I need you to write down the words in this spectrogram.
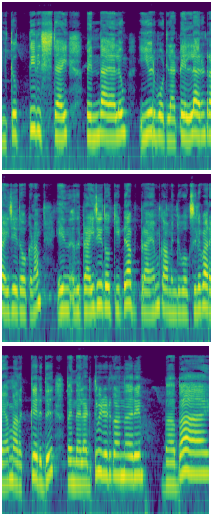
എനിക്ക് ഒത്തിരി ഇഷ്ടമായി അപ്പോൾ എന്തായാലും ഈ ഒരു ബോട്ടിലാട്ട് എല്ലാവരും ട്രൈ ചെയ്ത് നോക്കണം. ട്രൈ ചെയ്ത് നോക്കിയിട്ട് അഭിപ്രായം കമന്റ് ബോക്സിൽ പറയാൻ മറക്കരുത്. അപ്പോൾ എന്തായാലും അടുത്ത വീഡിയോ കാണുന്നവരെ ബ ബായ്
